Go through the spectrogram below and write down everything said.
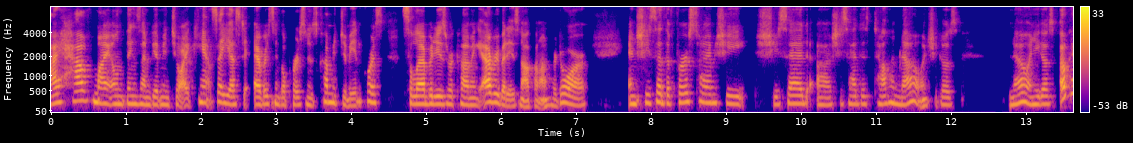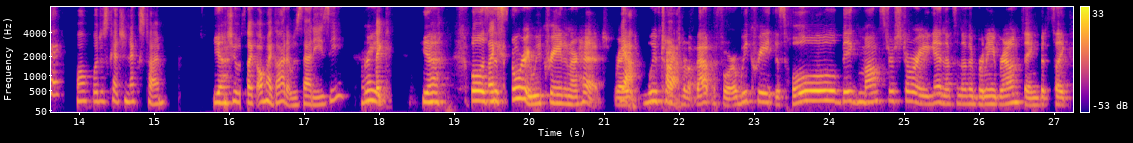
I have my own things I'm giving to. I can't say yes to every single person who's coming to me. And of course, celebrities were coming, everybody's knocking on her door. And she said the first time she she said uh, she's had to tell him no. And she goes, no. And he goes, okay, well, we'll just catch you next time. yeah. And she was like, oh my God, it was that easy. Right. Like yeah. Well, it's the like- story we create in our head, right? Yeah, We've talked yeah. about that before. We create this whole big monster story. Again, that's another Brene Brown thing, but it's like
